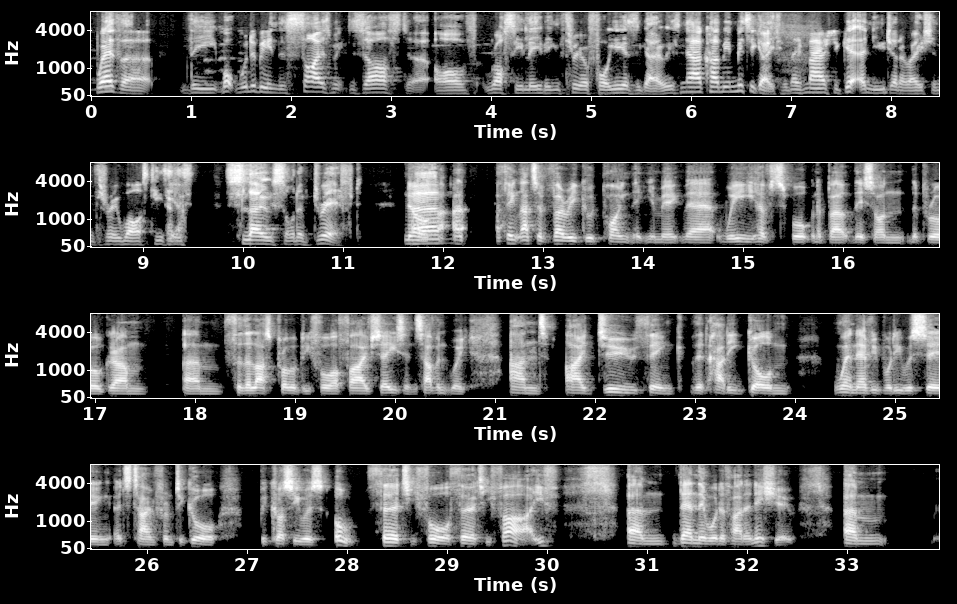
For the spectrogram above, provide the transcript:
whether the what would have been the seismic disaster of Rossi leaving three or four years ago is now kind of been mitigated. And they've managed to get a new generation through whilst he's had Yeah. this slow sort of drift. No, Um, I, I think that's a very good point that you make there. We have spoken about this on the program um, for the last probably four or five seasons, haven't we? And I do think that had he gone when everybody was saying it's time for him to go, because he was, oh, 34, 35, um, then they would have had an issue. Um,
